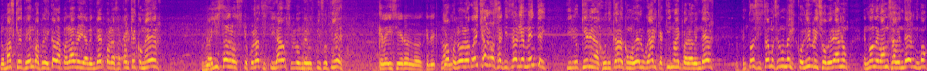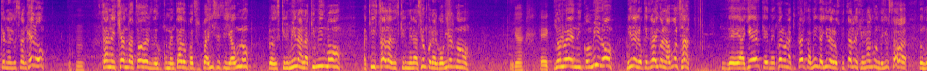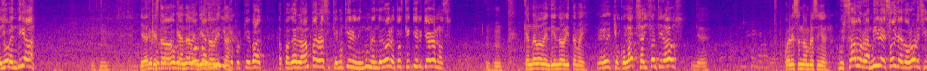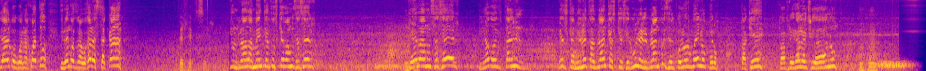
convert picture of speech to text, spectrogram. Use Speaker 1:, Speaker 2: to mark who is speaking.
Speaker 1: Nomás que vengo a predicar la palabra y a vender para sacar qué comer. Allí están los chocolates tirados donde los pisoteé.
Speaker 2: ¿Qué le hicieron los que le,
Speaker 1: No, pues luego échalos arbitrariamente y lo quieren adjudicar a como dé lugar y que aquí no hay para vender. Entonces estamos en un México libre y soberano. ¿En dónde vamos a vender? Ni modo que en el extranjero. Están echando a todo el documentado para sus países y a uno lo discriminan aquí mismo. Aquí está la discriminación con el gobierno.
Speaker 2: Ya. Eh,
Speaker 1: Yo no he ni comido. Mire lo que traigo en la bolsa de ayer que me fueron a quitar también de allí del hospital regional donde yo estaba, donde yo vendía.
Speaker 2: ya
Speaker 1: Que
Speaker 2: estaba, que anda vendiendo ahorita.
Speaker 1: Que porque va a pagar lámparas y que no quiere ningún vendedor. Entonces, ¿qué quiere que háganos?
Speaker 2: Ujú. ¿Qué andaba vendiendo ahorita, May?
Speaker 1: Eh, chocolates, ahí están tirados.
Speaker 2: Ya. ¿Cuál es su nombre, señor?
Speaker 1: Gustavo Ramírez, soy de Dolores Hidalgo, Guanajuato, y vengo a trabajar hasta acá.
Speaker 2: Perfecto, señor.
Speaker 1: Y honradamente, entonces, ¿qué vamos a hacer? ¿Qué vamos a hacer? Y luego están esas camionetas blancas que según el blanco es el color bueno, pero ¿para qué? ¿Para fregar al ciudadano?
